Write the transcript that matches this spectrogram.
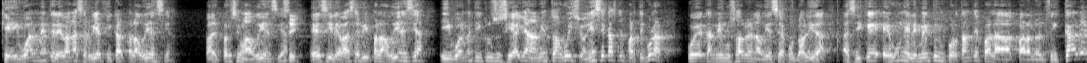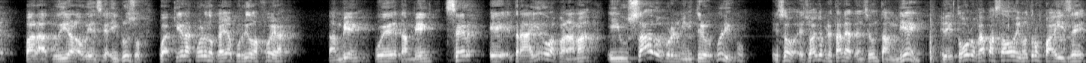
que igualmente le van a servir al fiscal para la audiencia, para la próxima audiencia. Es decir, le va a servir para la audiencia, igualmente incluso si hay allanamiento a juicio, en ese caso en particular, puede también usarlo en la audiencia de culpabilidad. Así que es un elemento importante para, para los fiscales para acudir a la audiencia. Incluso cualquier acuerdo que haya ocurrido afuera, también puede también ser eh, traído a Panamá y usado por el Ministerio Público. Eso, eso hay que prestarle atención también. De todo lo que ha pasado en otros países,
